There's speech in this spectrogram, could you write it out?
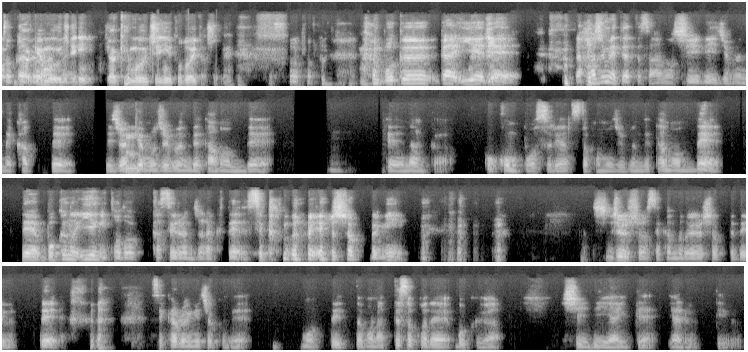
とジャケかではないもうちに、ジャケもうちに届いたしね。そう僕が家で、で初めてやったさ、あの CD 自分で買って、で、ジャケも自分で頼んで、で、なんか、こう、梱包するやつとかも自分で頼んで、で、僕の家に届かせるんじゃなくて、セカンドロイヤルショップに、住所をセカンドロイヤルショップで売って、セカロイに直で持って行ってもらって、そこで僕が CD 焼いてやるっていう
